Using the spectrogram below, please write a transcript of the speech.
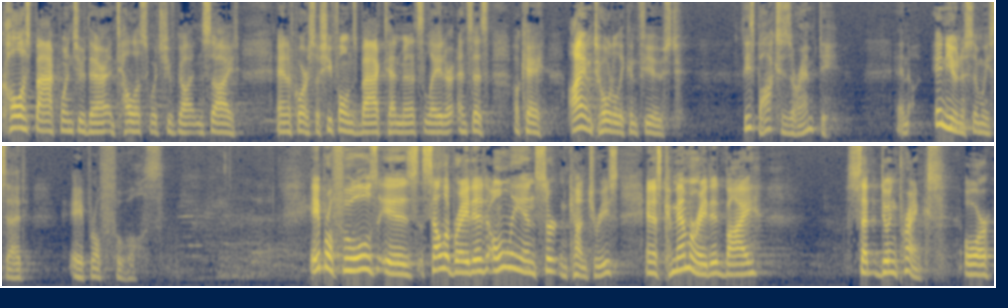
call us back once you're there and tell us what you've got inside. And of course, so she phones back 10 minutes later and says, Okay, I am totally confused. These boxes are empty. And in unison, we said, April Fools. April Fools is celebrated only in certain countries and is commemorated by set, doing pranks or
